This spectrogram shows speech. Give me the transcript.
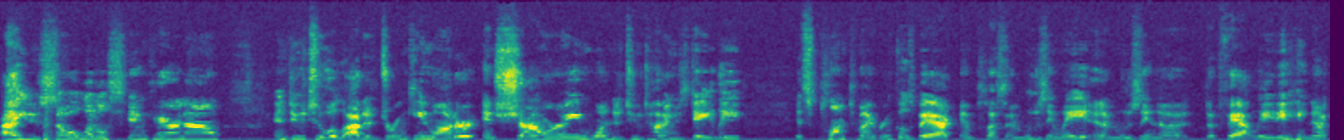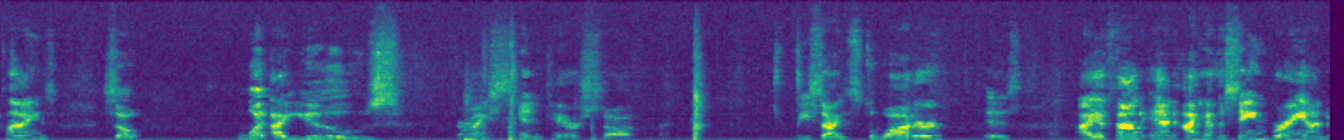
I use so little skincare now, and due to a lot of drinking water and showering one to two times daily, it's plumped my wrinkles back and plus I'm losing weight and I'm losing the, the fat lady necklines. So what I use for my skincare stuff besides the water is I have found and I have the same brand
